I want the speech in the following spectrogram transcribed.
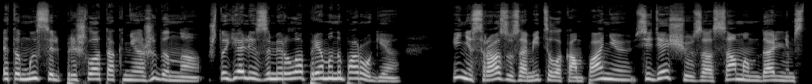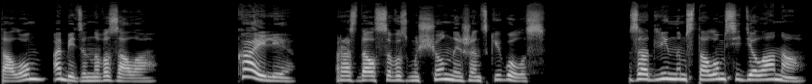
Эта мысль пришла так неожиданно, что Яли замерла прямо на пороге и не сразу заметила компанию, сидящую за самым дальним столом обеденного зала. «Кайли!» — раздался возмущенный женский голос. За длинным столом сидела она,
